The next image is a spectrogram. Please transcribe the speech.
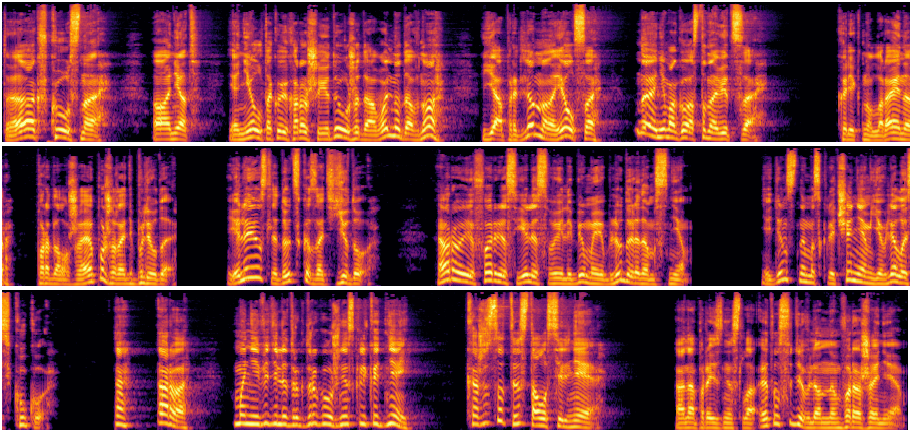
«Так вкусно! А нет, я не ел такой хорошей еды уже довольно давно, я определенно наелся, но я не могу остановиться!» — крикнул Райнер, продолжая пожирать блюда. Или, следует сказать, еду. Ару и Феррис ели свои любимые блюда рядом с ним. Единственным исключением являлась Куку. «А, Ару, мы не видели друг друга уже несколько дней. Кажется, ты стал сильнее». Она произнесла это с удивленным выражением.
